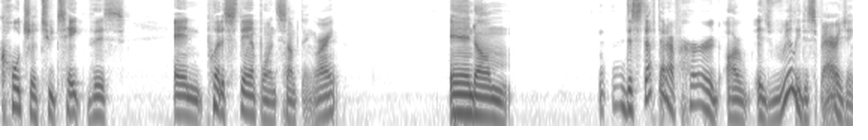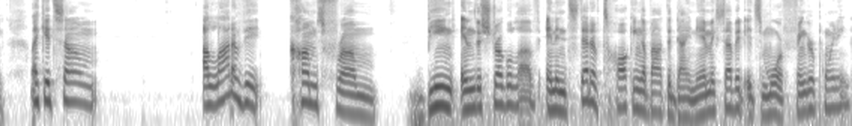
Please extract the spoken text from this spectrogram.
culture to take this and put a stamp on something, right? And um the stuff that I've heard are is really disparaging. Like it's um a lot of it comes from being in the struggle love and instead of talking about the dynamics of it it's more finger pointing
